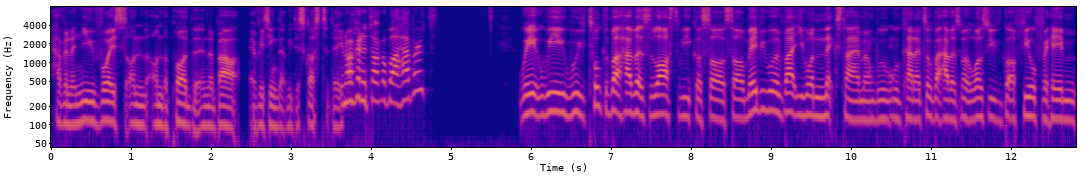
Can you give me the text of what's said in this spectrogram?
having a new voice on on the pod and about everything that we discussed today. You're not going to talk about Havertz? we we we talked about Havertz last week or so, so maybe we'll invite you on next time and we'll, we'll kind of talk about Havertz. But once we've got a feel for him,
